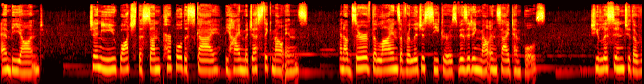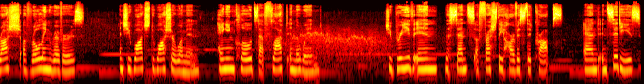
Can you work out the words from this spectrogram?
and beyond. Zhenyi watched the sun purple the sky behind majestic mountains and observed the lines of religious seekers visiting mountainside temples. She listened to the rush of rolling rivers, and she watched washerwomen hanging clothes that flapped in the wind. She breathed in the scents of freshly harvested crops, and in cities,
